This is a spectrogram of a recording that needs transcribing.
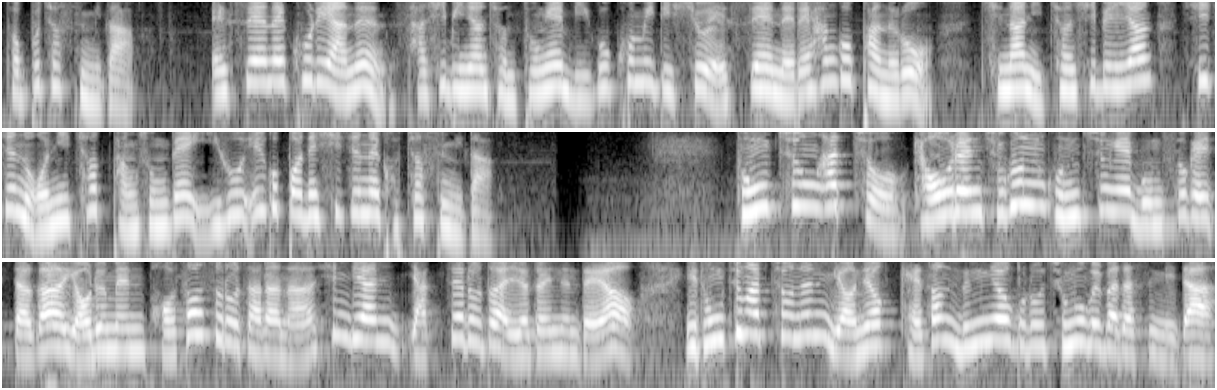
덧붙였습니다. SNL 코리아는 42년 전통의 미국 코미디쇼 SNL의 한국판으로 지난 2011년 시즌 1이 첫 방송돼 이후 7번의 시즌을 거쳤습니다. 동충하초, 겨울엔 죽은 곤충의 몸속에 있다가 여름엔 버섯으로 자라나 신비한 약재로도 알려져 있는데요. 이 동충하초는 면역 개선 능력으로 주목을 받았습니다.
